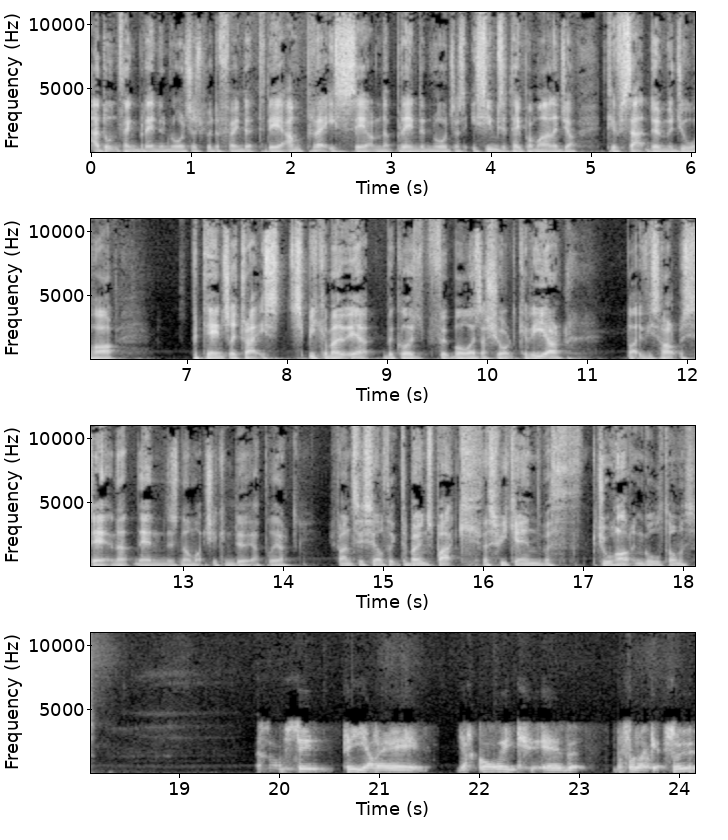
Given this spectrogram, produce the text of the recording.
I don't think Brendan Rodgers would have found it today. I'm pretty certain that Brendan Rodgers, he seems the type of manager to have sat down with Joe Hart, potentially try to speak him out of it because football is a short career. But if his heart was set in it, then there's not much you can do to a player. Fancy Celtic to bounce back this weekend with Joe Hart and goal, Thomas? As I'm saying to your, uh, your colleague uh, before I get through,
